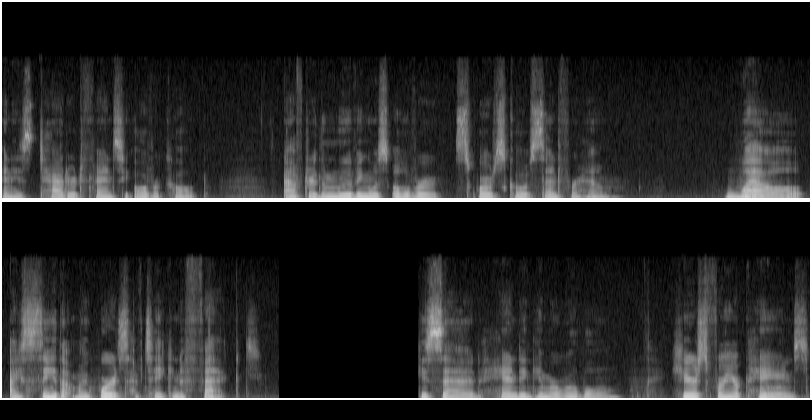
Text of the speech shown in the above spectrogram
and his tattered fancy overcoat. After the moving was over, Schwarzkopf sent for him. Well, I see that my words have taken effect, he said, handing him a ruble. Here's for your pains.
